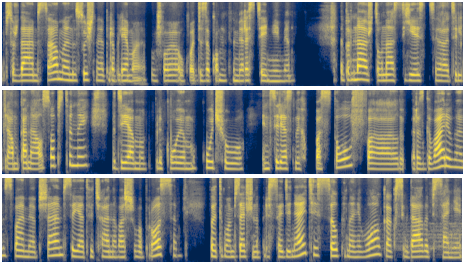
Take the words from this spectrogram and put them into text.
Обсуждаем самые насущные проблемы в уходе за комнатными растениями. Напоминаю, что у нас есть э, телеграм-канал собственный, где мы публикуем кучу интересных постов, а, разговариваем с вами, общаемся, я отвечаю на ваши вопросы. Поэтому обязательно присоединяйтесь. Ссылка на него, как всегда, в описании.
